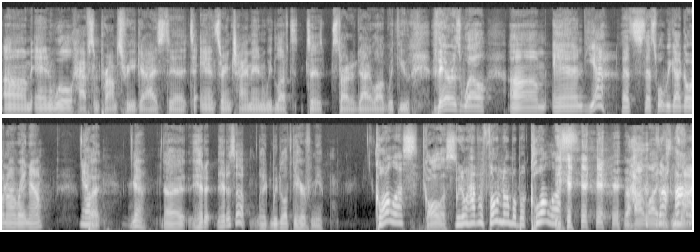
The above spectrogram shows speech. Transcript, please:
um, and we'll have some prompts for you guys to to answer and chime in. We'd love to, to start a dialogue with you there as well. Um, and yeah, that's that's what we got going on right now. Yeah. But yeah, uh, hit it, hit us up. Like we'd love to hear from you. call us. Call us. We don't have a phone number, but call us. the hotline The is not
